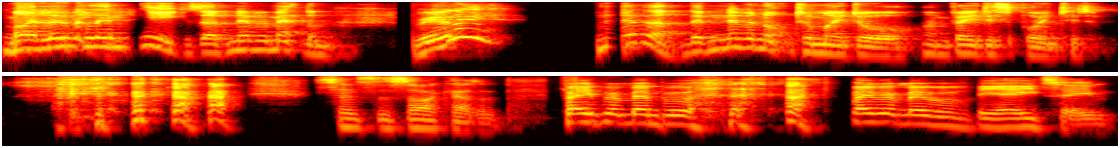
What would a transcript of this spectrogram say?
my local MP, because I've never met them. Really? Never. They've never knocked on my door. I'm very disappointed. Sense the sarcasm. Favorite member, favorite member of the A team.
